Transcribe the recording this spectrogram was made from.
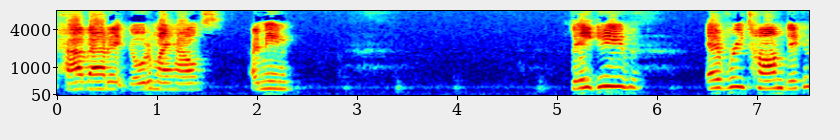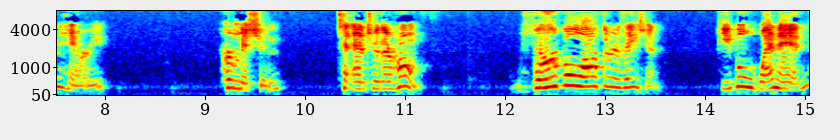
have at it, go to my house. I mean, they gave every Tom, Dick, and Harry permission to enter their home. Verbal authorization. People went in.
